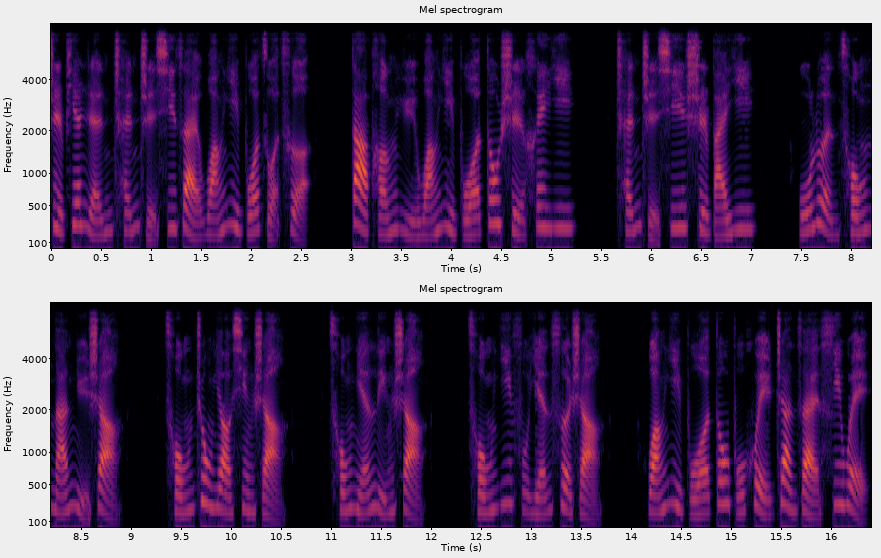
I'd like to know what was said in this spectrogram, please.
制片人陈芷希在王一博左侧。大鹏与王一博都是黑衣，陈芷希是白衣。无论从男女上，从重要性上，从年龄上，从衣服颜色上，王一博都不会站在 C 位，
